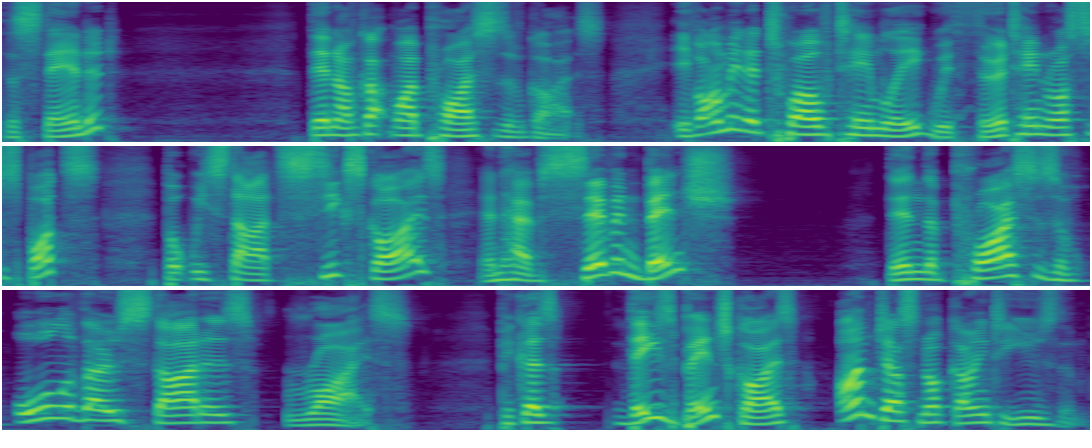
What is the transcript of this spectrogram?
the standard, then I've got my prices of guys. If I'm in a 12 team league with 13 roster spots, but we start six guys and have seven bench, then the prices of all of those starters rise. Because these bench guys, I'm just not going to use them.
